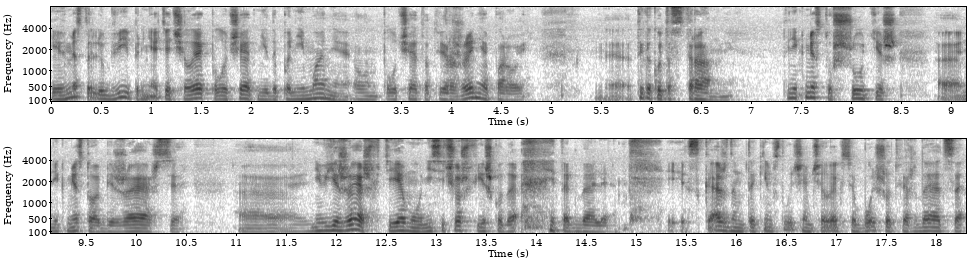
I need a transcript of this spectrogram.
И вместо любви и принятия человек получает недопонимание, он получает отвержение порой. Э, ты какой-то странный. Ты не к месту шутишь, э, не к месту обижаешься – не въезжаешь в тему, не сечешь фишку, да, и так далее. И с каждым таким случаем человек все больше утверждается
